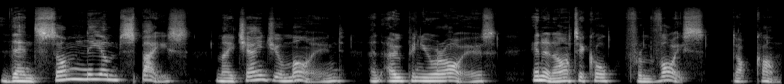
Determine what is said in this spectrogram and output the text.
then Somnium Space may change your mind and open your eyes in an article from Vice.com.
